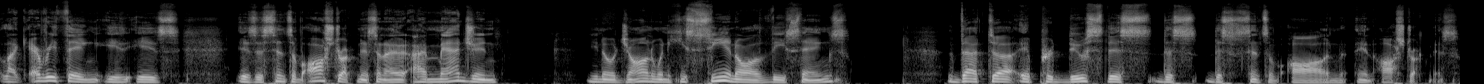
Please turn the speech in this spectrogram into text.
like everything is is, is a sense of awestruckness, and I, I imagine, you know, John when he's seeing all of these things that uh, it produced this this this sense of awe and, and awestruckness.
